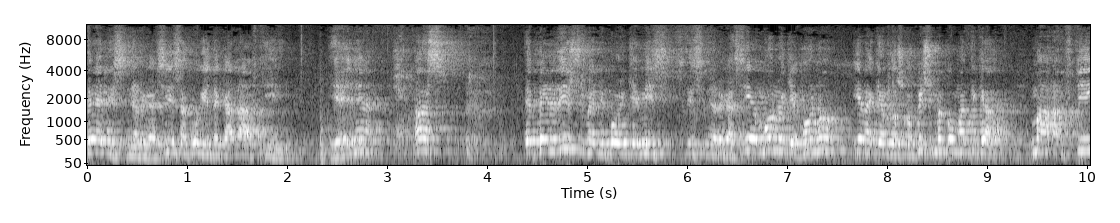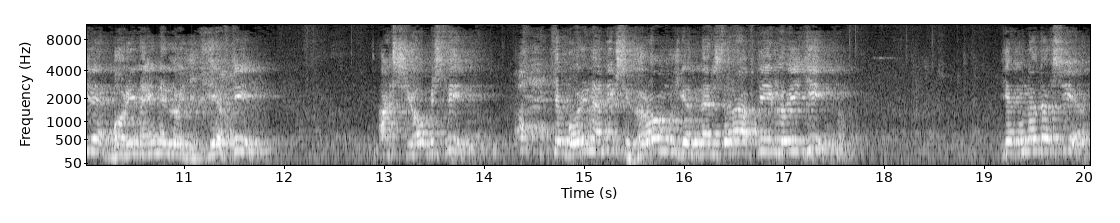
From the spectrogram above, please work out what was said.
θέλει συνεργασίες, ακούγεται καλά αυτή η έννοια. Α επενδύσουμε λοιπόν και εμείς στη συνεργασία μόνο και μόνο για να κερδοσκοπήσουμε κομματικά. Μα αυτή είναι, μπορεί να είναι λογική αυτή, αξιόπιστη και μπορεί να ανοίξει δρόμους για την αριστερά αυτή η λογική. Για την ανταρσία.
